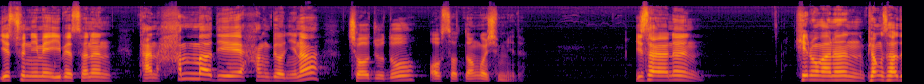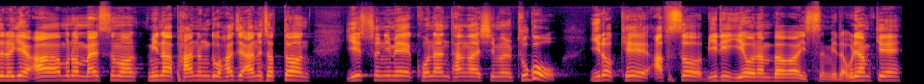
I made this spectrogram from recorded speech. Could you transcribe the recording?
예수님의 입에서는 단 한마디의 항변이나 저주도 없었던 것입니다. 이사야는 희롱하는 병사들에게 아무런 말씀이나 반응도 하지 않으셨던 예수님의 고난 당하심을 두고 이렇게 앞서 미리 예언한 바가 있습니다. 우리 함께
